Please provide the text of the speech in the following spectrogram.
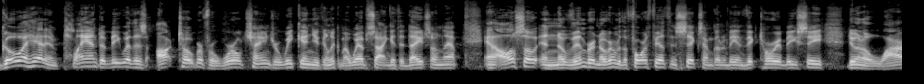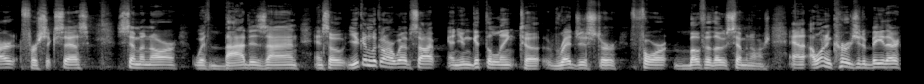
go ahead and plan to be with us October for World Changer Weekend. You can look at my website and get the dates on that. And also in November, November the 4th, 5th, and 6th, I'm going to be in Victoria, BC, doing a Wired for Success seminar with By Design. And so you can look on our website and you can get the link to register for both of those seminars. And I want to encourage you to be there.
